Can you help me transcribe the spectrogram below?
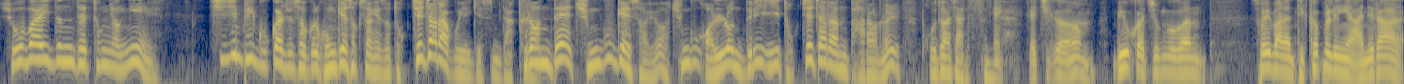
조 바이든 대통령이 시진핑 국가주석을 공개석상에서 독재자라고 얘기했습니다. 그런데 중국에서요, 중국 언론들이 이 독재자라는 발언을 보도하지 않습니다. 네, 그러니까 지금 미국과 중국은 소위 말하는 디커플링이 아니라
